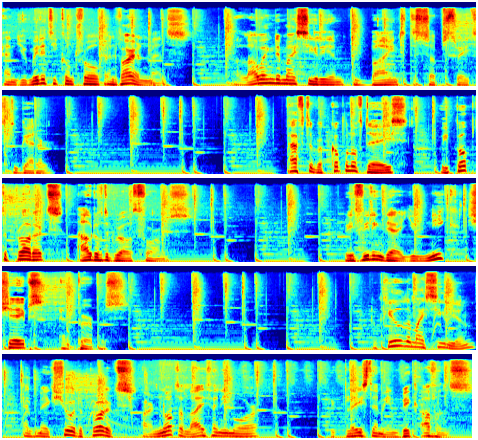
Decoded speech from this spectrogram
and humidity controlled environments, allowing the mycelium to bind the substrate together. After a couple of days, we pop the products out of the growth forms, revealing their unique shapes and purpose. To kill the mycelium and make sure the products are not alive anymore, we place them in big ovens.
